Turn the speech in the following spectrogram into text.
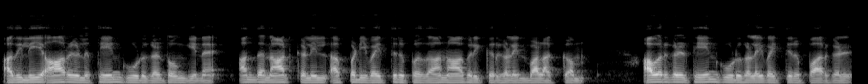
அதிலே ஆறு ஏழு தேன்கூடுகள் தொங்கின. அந்த நாட்களில் அப்படி வைத்திருப்பதுதான் நாகரிகர்களின் வழக்கம். அவர்கள் தேன்கூடுகளை வைத்திருப்பார்கள்.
